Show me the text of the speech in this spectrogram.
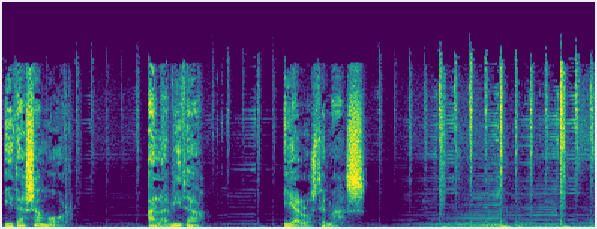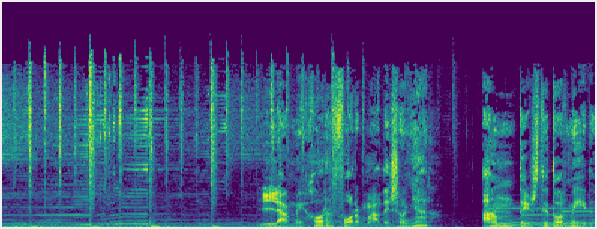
y das amor a la vida y a los demás. La mejor forma de soñar antes de dormir.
